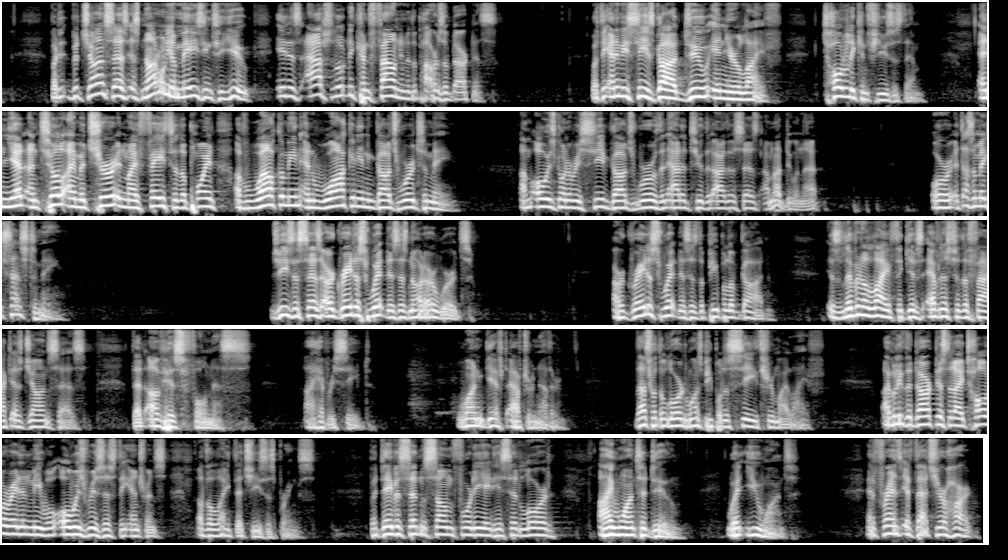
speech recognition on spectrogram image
But, but John says it's not only amazing to you, it is absolutely confounding to the powers of darkness. What the enemy sees God do in your life totally confuses them. And yet, until I mature in my faith to the point of welcoming and walking in God's word to me, I'm always going to receive God's word with an attitude that either says, I'm not doing that, or it doesn't make sense to me. Jesus says, Our greatest witness is not our words. Our greatest witness as the people of God is living a life that gives evidence to the fact, as John says, that of his fullness I have received. One gift after another. That's what the Lord wants people to see through my life. I believe the darkness that I tolerate in me will always resist the entrance of the light that Jesus brings. But David said in Psalm 48, he said, Lord, I want to do what you want. And friends, if that's your heart,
